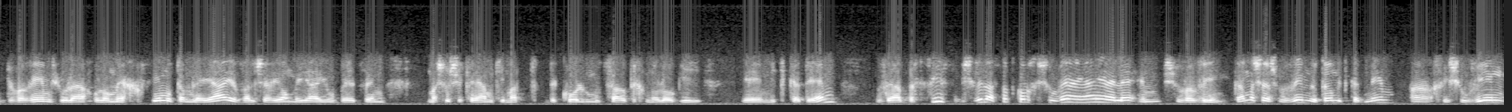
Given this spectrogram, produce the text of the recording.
דברים שאולי אנחנו לא מייחסים אותם ל-AI, אבל שהיום AI הוא בעצם משהו שקיים כמעט בכל מוצר טכנולוגי אה, מתקדם. והבסיס בשביל לעשות כל חישובי ה-AI האלה הם שבבים. כמה שהשבבים יותר מתקדמים, החישובים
